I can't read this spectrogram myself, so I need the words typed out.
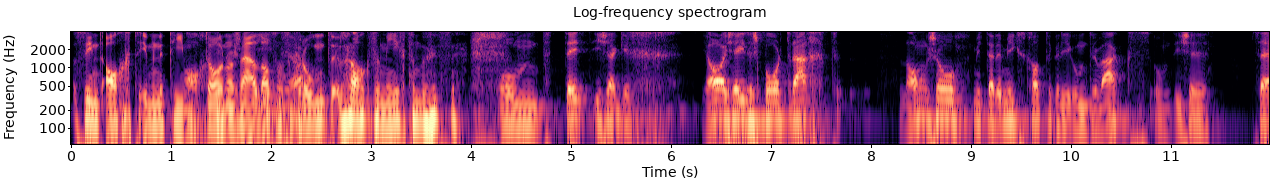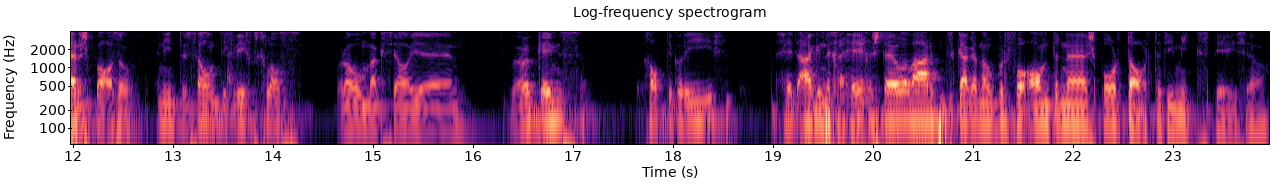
sind acht in einem Team. Acht da noch schnell Team, das als ja. Grundlage für mich zu wissen. Und dort ist eigentlich, ja, ist unser Sport recht lang schon mit dieser Mixkategorie unterwegs und ist eine sehr also eine interessante Gewichtsklasse, vor allem weil es ja äh, World Games Kategorie ist. Hat eigentlich einen Stellenwert gegenüber von anderen Sportarten, die Mix bei uns, ja.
